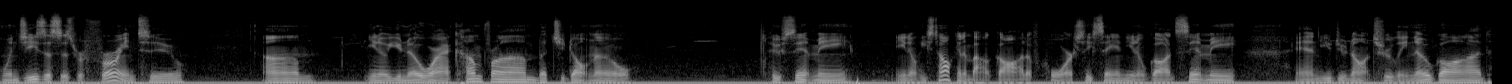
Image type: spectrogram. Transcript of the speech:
when Jesus is referring to, um, you know, you know where I come from, but you don't know who sent me. You know, he's talking about God, of course. He's saying, you know, God sent me, and you do not truly know God.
